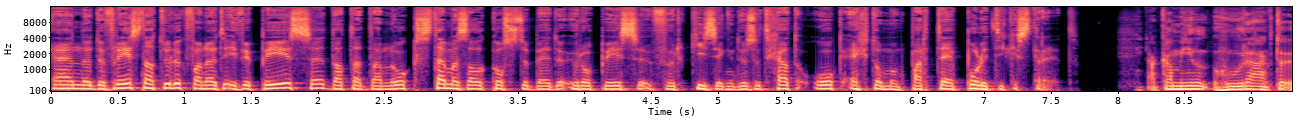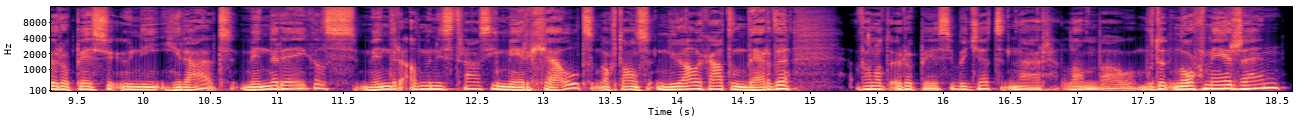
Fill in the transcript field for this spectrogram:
En de vrees natuurlijk vanuit de EVP is dat dat dan ook stemmen zal kosten bij de Europese verkiezingen. Dus het gaat ook echt om een partijpolitieke strijd. Ja, Camille, hoe raakt de Europese Unie hieruit? Minder regels, minder administratie, meer geld. Nochtans, nu al gaat een derde van het Europese budget naar landbouw? Moet het nog meer zijn?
